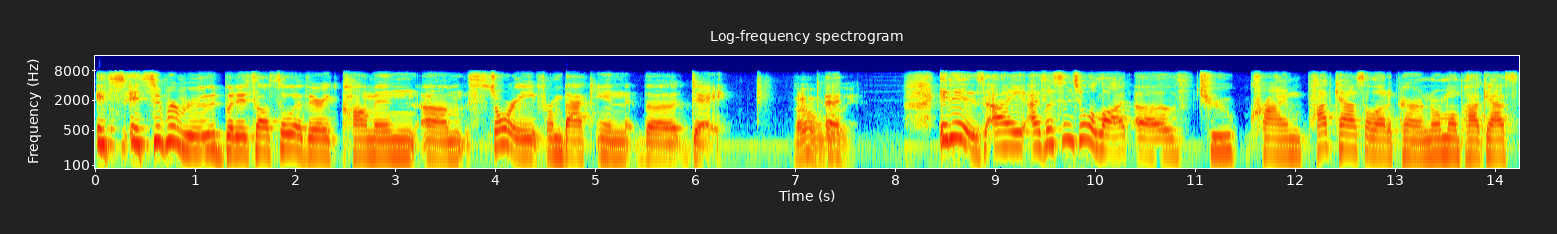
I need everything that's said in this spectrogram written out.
It's it's super rude, but it's also a very common um, story from back in the day. Oh, really? it is. I, I listen to a lot of true crime podcasts, a lot of paranormal podcasts,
